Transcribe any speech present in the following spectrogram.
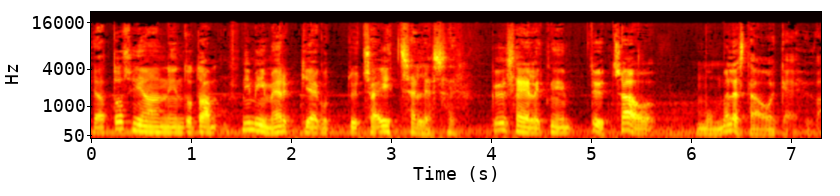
Ja tosiaan niin tota, nimimerkkiä, kun Tytsä itsellesi kyselit, niin Tytsä on mun mielestä oikein hyvä.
